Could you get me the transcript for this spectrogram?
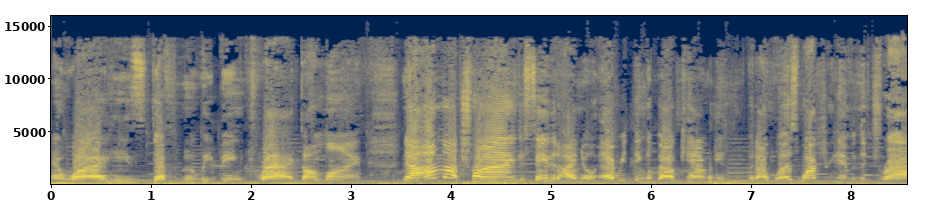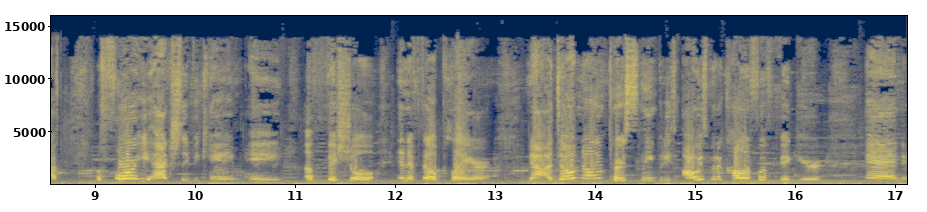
and why he's definitely being dragged online. Now, I'm not trying to say that I know everything about Cam Newton, but I was watching him in the draft before he actually became a official NFL player. Now, I don't know him personally, but he's always been a colorful figure and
